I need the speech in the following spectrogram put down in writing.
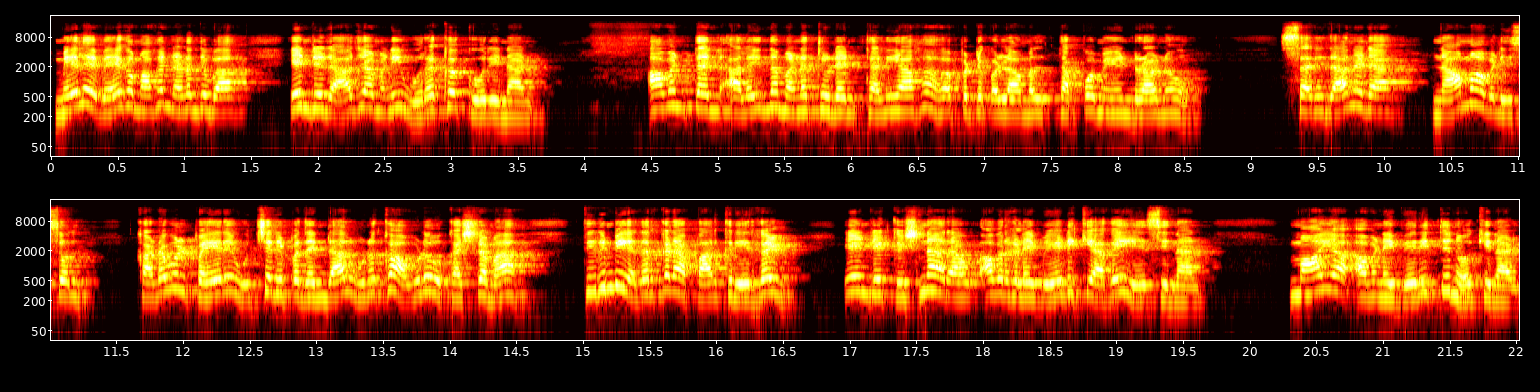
மேலே வேகமாக நடந்து வா என்று ராஜாமணி உறக்க கூறினான். அவன் தன் அலைந்த மனத்துடன் தனியாக அகப்பட்டு கொள்ளாமல் தப்ப முயன்றானோ சரிதானடா நாமாவளி சொல். கடவுள் பெயரை உச்சரிப்பதென்றால் உனக்கு அவ்வளவு கஷ்டமா? திரும்பி எதற்கடா பார்க்கிறீர்கள்? என்று கிருஷ்ணாராவ் அவர்களை வேடிக்கையாக ஏசினான். மாயா அவனை வெறித்து நோக்கினாள்.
